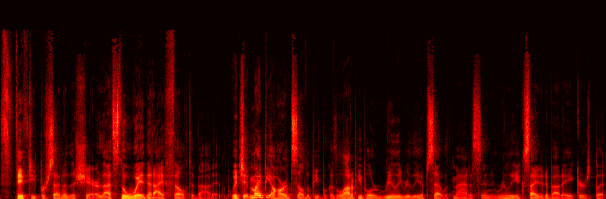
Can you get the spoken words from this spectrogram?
50% of the share. That's the way that I felt about it, which it might be a hard sell to people because a lot of people are really, really upset with Mattison and really excited about Akers. But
